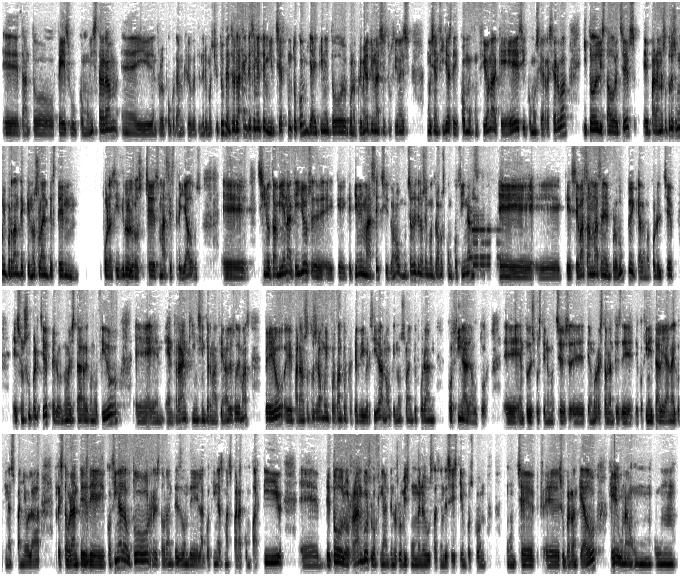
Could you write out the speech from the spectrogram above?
eh, tanto Facebook como Instagram, eh, y dentro de poco también creo que tendremos YouTube. Entonces la gente se mete en milchef.com y ahí tiene todo, bueno, primero tiene unas instrucciones muy sencillas de cómo funciona, qué es y cómo se reserva, y todo el listado de chefs. Eh, para nosotros es muy importante que no solamente estén por así decirlo, los chefs más estrellados, eh, sino también aquellos eh, que, que, tienen más éxito. ¿no? Muchas veces nos encontramos con cocinas eh, eh que se basan más en el producto y que a lo mejor el chef es un super chef, pero no está reconocido eh, en, en, rankings internacionales o demás. Pero eh, para nosotros era muy importante ofrecer diversidad, ¿no? que no solamente fueran cocina de autor. entonces, pues tenemos chefs, tenemos restaurantes de, de cocina italiana, de cocina española, restaurantes de cocina de autor, restaurantes donde la cocina es más para compartir, eh, de todos los rangos. Lógicamente no es lo mismo un menú de gustación de seis tiempos con un chef eh, super rankeado que un,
